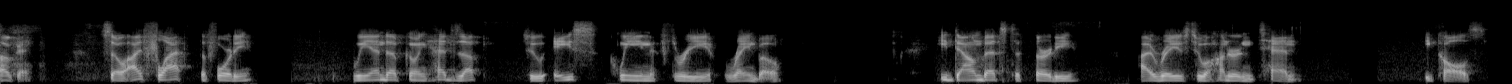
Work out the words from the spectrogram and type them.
Okay. So I flat the 40. We end up going heads up to ace, queen, three, rainbow. He down bets to 30. I raise to 110. He calls.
